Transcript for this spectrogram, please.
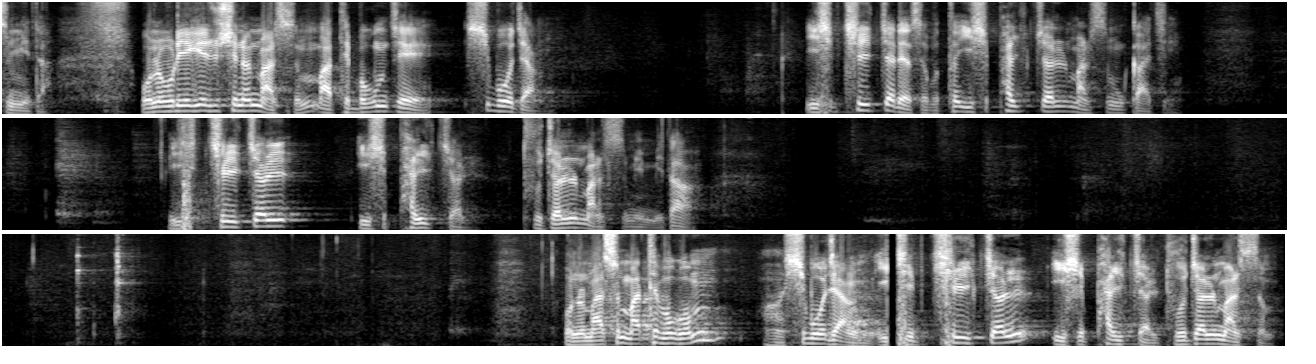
있습니다. 오늘 우리에게 주시는 말씀 마태복음 제 15장 27절에서부터 28절 말씀까지 27절, 28절 두 절 말씀입니다. 오늘 말씀 마태복음 15장 27절, 28절 두 절 말씀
